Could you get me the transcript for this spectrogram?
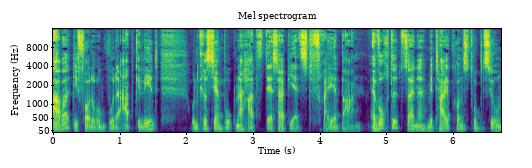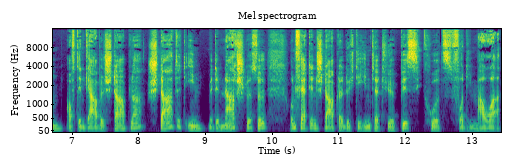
Aber die Forderung wurde abgelehnt und Christian Bogner hat deshalb jetzt freie Bahn. Er wuchtet seine Metallkonstruktion auf den Gabelstapler, startet ihn mit dem Nachschlüssel und fährt den Stapler durch die Hintertür bis kurz vor die Mauer.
